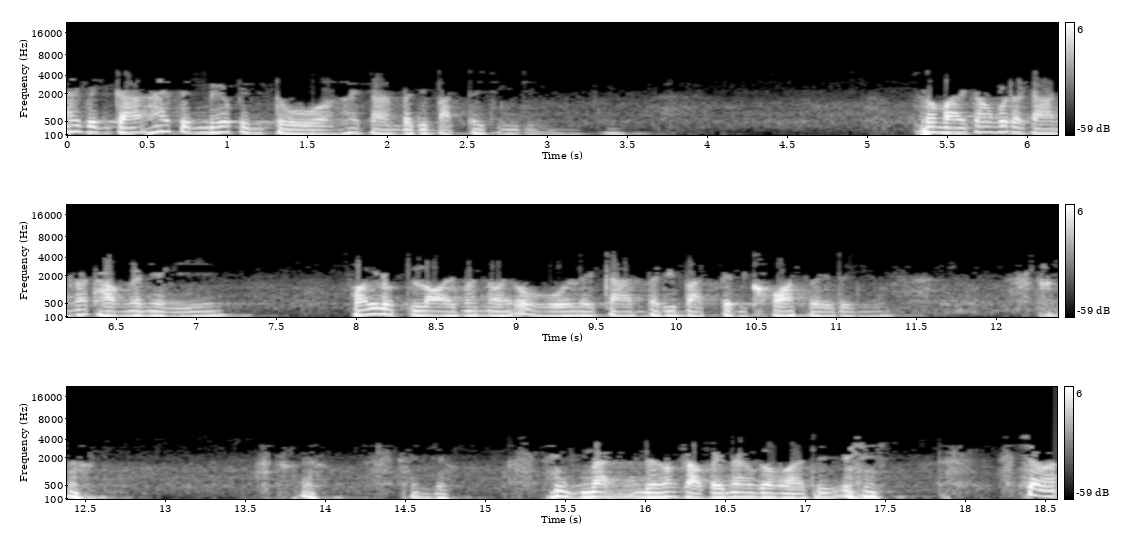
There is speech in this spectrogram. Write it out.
ให้เป็นการให้เป็นเนื้อเป็นตัว ให้การปฏิบัติได้จริง ๆ สมัยก้างพุทธการก็ทำกันอย่างนี้พอหลุดลอยมาหน่อย โอ้โหเลยการปฏิบัติเป็นคอร์สเลยเดี๋ยวนี้นั่งเดี๋ยวต้องกลับไปนั่งสมาธิใช่ไหม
